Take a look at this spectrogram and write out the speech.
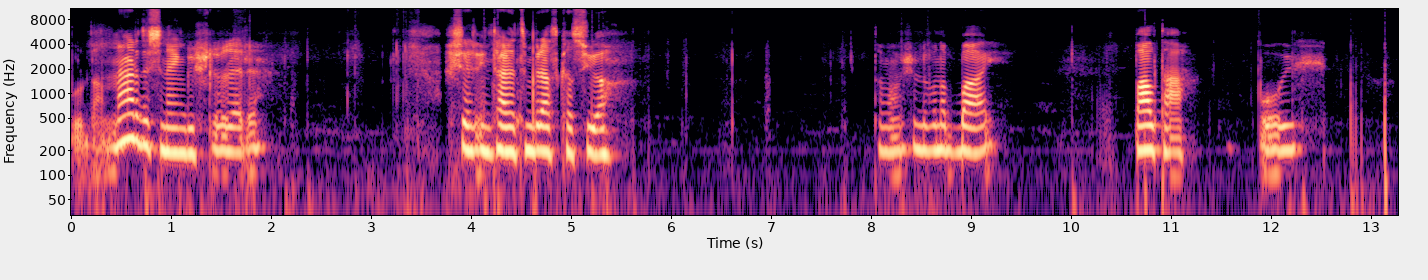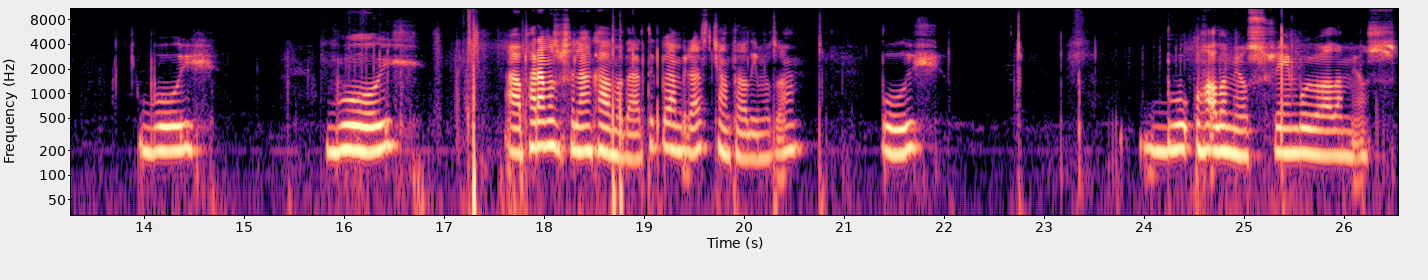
Buradan. Neredesin en güçlüleri? İşte internetim biraz kasıyor. Tamam şimdi buna buy. Balta. Boy. Boy. Boy. Aa, paramız falan kalmadı artık. Ben biraz çanta alayım o zaman. Boy. Bu alamıyoruz. Rainbow'u alamıyoruz.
